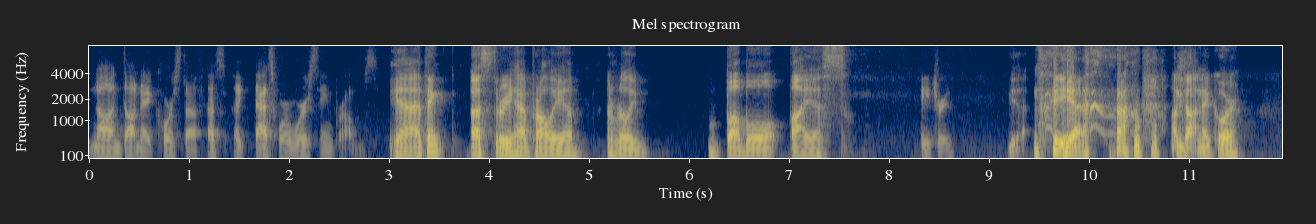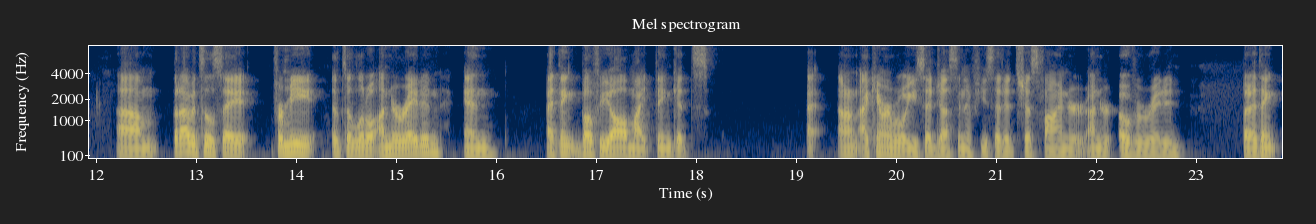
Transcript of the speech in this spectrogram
non-.NET Core stuff. That's like that's where we're seeing problems. yeah, I think us three have probably a, a really bubble bias. Hatred. yeah, on .NET Core. Um, but I would still say for me, it's a little underrated, and I think both of y'all might think it's. I, I don't. I can't remember what you said, Justin. If you said it's just fine or under overrated, but I think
